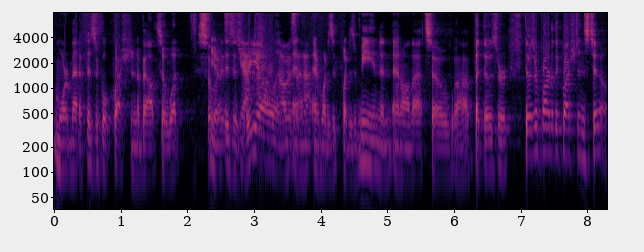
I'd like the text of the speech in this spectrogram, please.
more metaphysical question about so what So what know, is- is this yeah, real? And, and, and what does it what does it mean? And, and all that. So uh, but those are those are part of the questions too.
